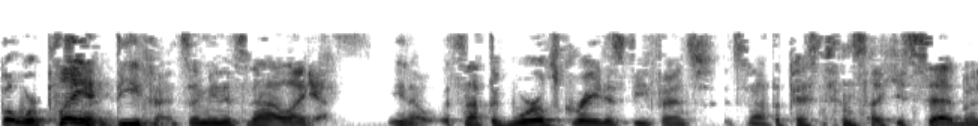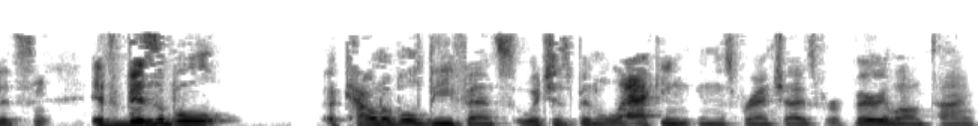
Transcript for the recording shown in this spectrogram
But we're playing defense. I mean, it's not like yes. you know, it's not the world's greatest defense. It's not the Pistons, like you said, but it's hmm. it's visible, accountable defense, which has been lacking in this franchise for a very long time.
